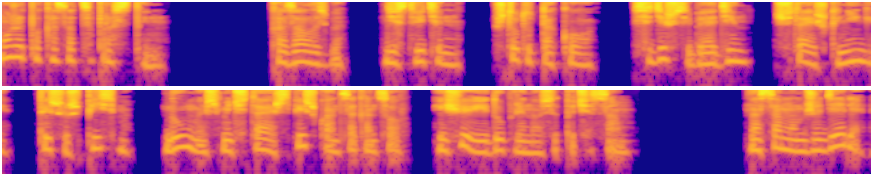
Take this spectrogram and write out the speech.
может показаться простым. Казалось бы, действительно, что тут такого? Сидишь себе один, читаешь книги, пишешь письма, Думаешь, мечтаешь, спишь в конце концов. Еще и еду приносят по часам. На самом же деле,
